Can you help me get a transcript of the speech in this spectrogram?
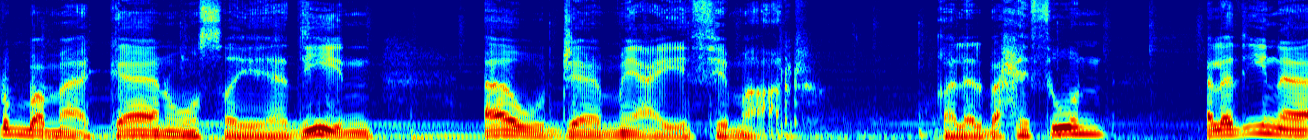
ربما كانوا صيادين أو جامعي ثمار قال الباحثون الذين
